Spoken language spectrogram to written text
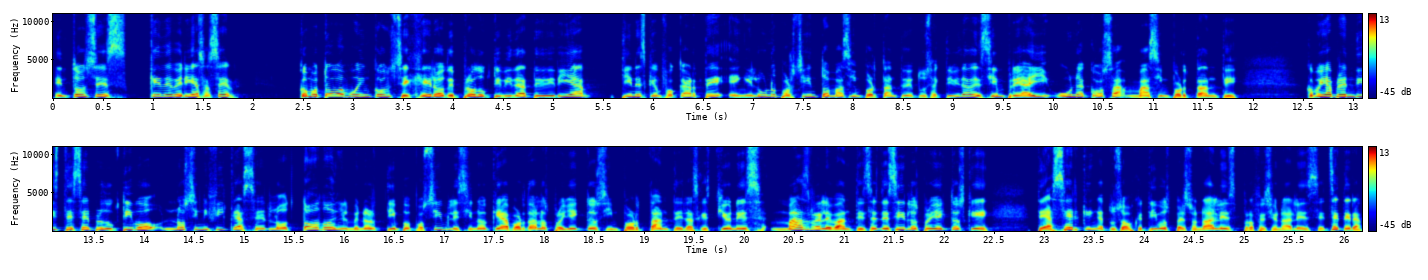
Entonces, ¿qué deberías hacer? Como todo buen consejero de productividad te diría, tienes que enfocarte en el 1% más importante de tus actividades. Siempre hay una cosa más importante. Como ya aprendiste, ser productivo no significa hacerlo todo en el menor tiempo posible, sino que abordar los proyectos importantes, las gestiones más relevantes, es decir, los proyectos que te acerquen a tus objetivos personales, profesionales, etc.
